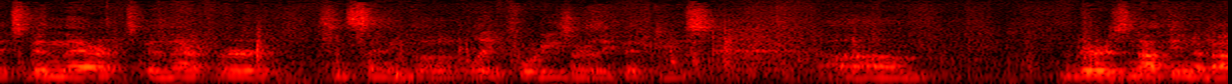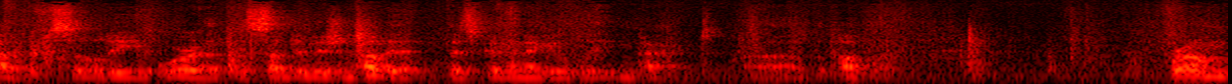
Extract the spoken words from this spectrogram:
it's been there, it's been there for, since I think the late forties, early fifties. Um, there's nothing about the facility or the subdivision of it that's gonna negatively impact, uh, the public. From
